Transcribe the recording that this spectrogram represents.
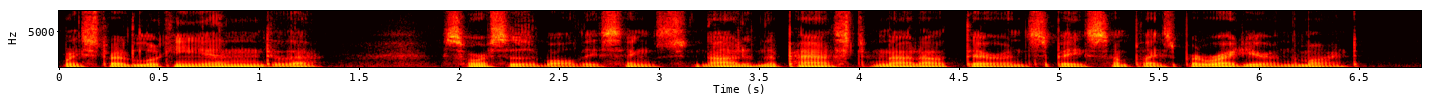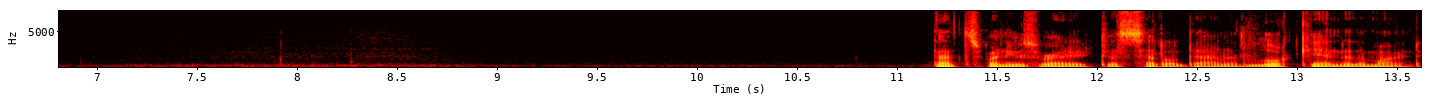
when he started looking into the sources of all these things, not in the past, not out there in space someplace, but right here in the mind. That's when he was ready to settle down and look into the mind.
